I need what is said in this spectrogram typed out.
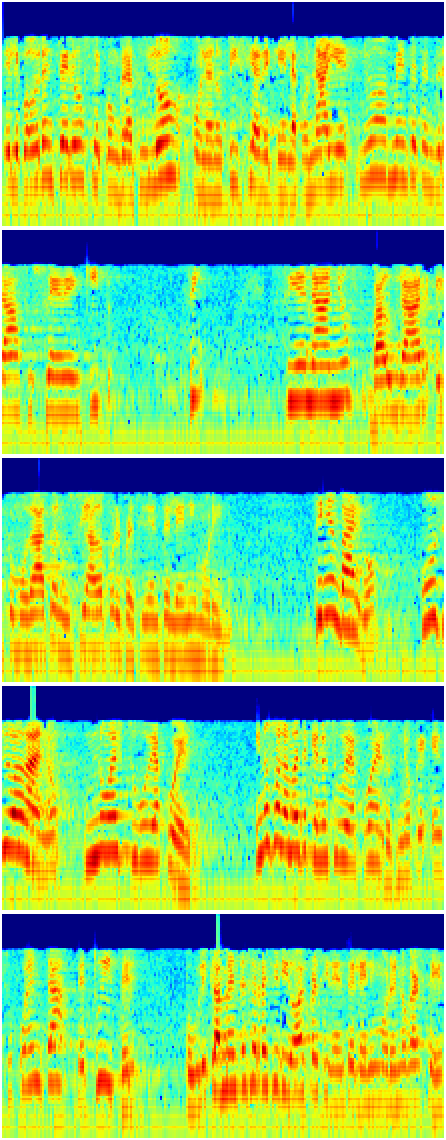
el Ecuador entero se congratuló con la noticia de que la CONAIE nuevamente tendrá su sede en Quito. Sí, 100 años va a durar el comodato anunciado por el presidente Lenin Moreno. Sin embargo, un ciudadano no estuvo de acuerdo. Y no solamente que no estuvo de acuerdo, sino que en su cuenta de Twitter públicamente se refirió al presidente Lenin Moreno Garcés,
